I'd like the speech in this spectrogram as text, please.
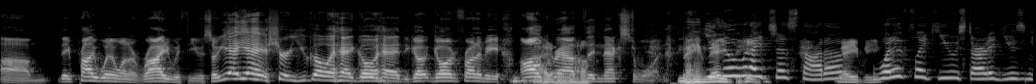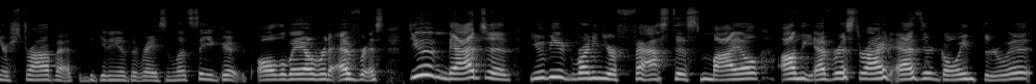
um, they probably wouldn't want to ride with you. So yeah, yeah, sure, you go ahead, go ahead, go go in front of me. I'll grab the next one. Maybe. You know what I just thought of? Maybe. What if like you started using your Strava at the beginning of the race, and let's say you get all the way over to Everest? Do you imagine you'd be running your fastest mile on the Everest ride as you're going through it?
